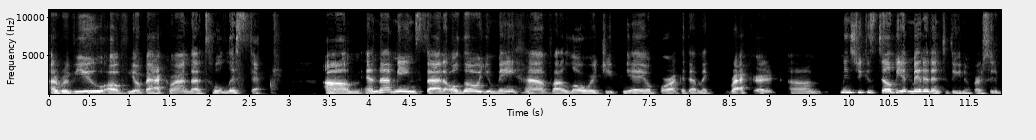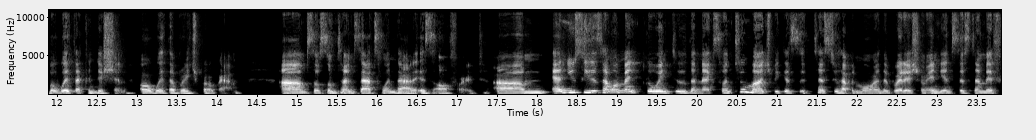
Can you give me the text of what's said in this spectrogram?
a review of your background that's holistic. Um, and that means that although you may have a lower GPA or poor academic record um, means you can still be admitted into the university, but with a condition or with a bridge program. Um, so sometimes that's when that is offered. Um, and you see this, I won't go into the next one too much because it tends to happen more in the British or Indian system. If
